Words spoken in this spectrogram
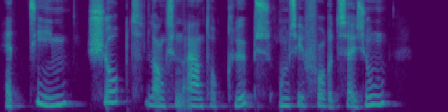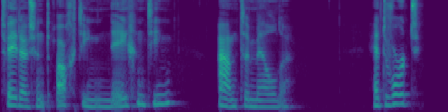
Het team shopt langs een aantal clubs om zich voor het seizoen 2018-19 aan te melden. Het wordt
